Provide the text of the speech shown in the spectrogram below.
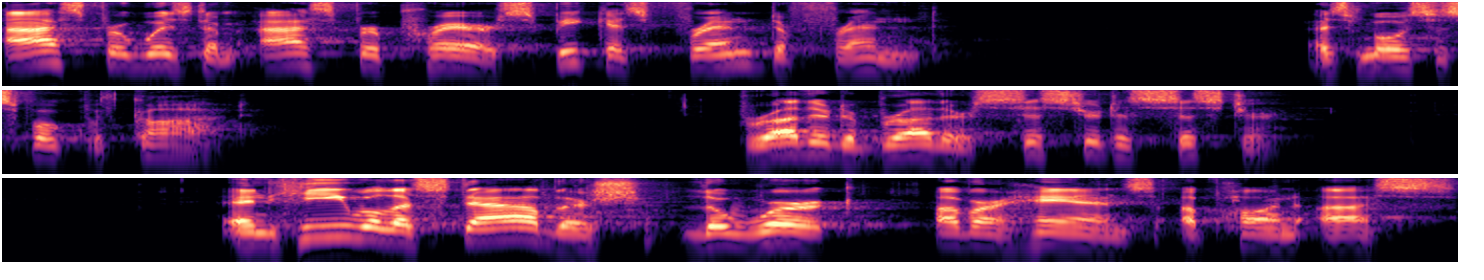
Ask for wisdom, ask for prayer, speak as friend to friend, as Moses spoke with God. Brother to brother, sister to sister. And he will establish the work of our hands upon us.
